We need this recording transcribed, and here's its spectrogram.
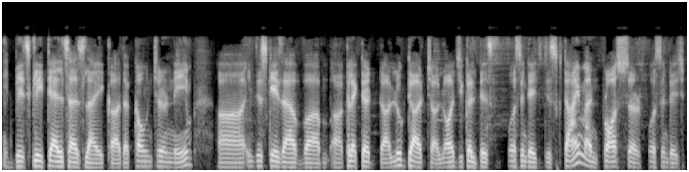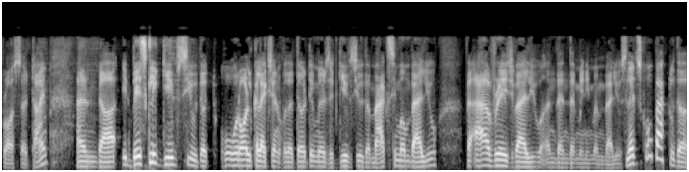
it basically tells us like uh, the counter name. Uh, in this case, I've um, uh, collected, uh, looked at uh, logical disk percentage disk time and processor percentage processor time, and uh, it basically gives you the overall collection for the 30 minutes. It gives you the maximum value, the average value, and then the minimum value. So let's go back to the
